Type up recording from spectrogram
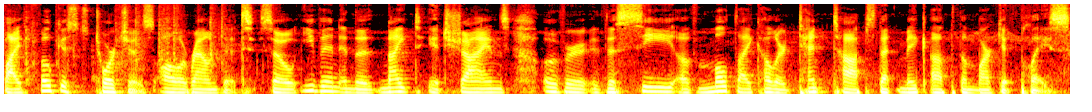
by focused torches all around it. So even in the night, it shines over the sea of multicolored tent tops that make up the marketplace.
